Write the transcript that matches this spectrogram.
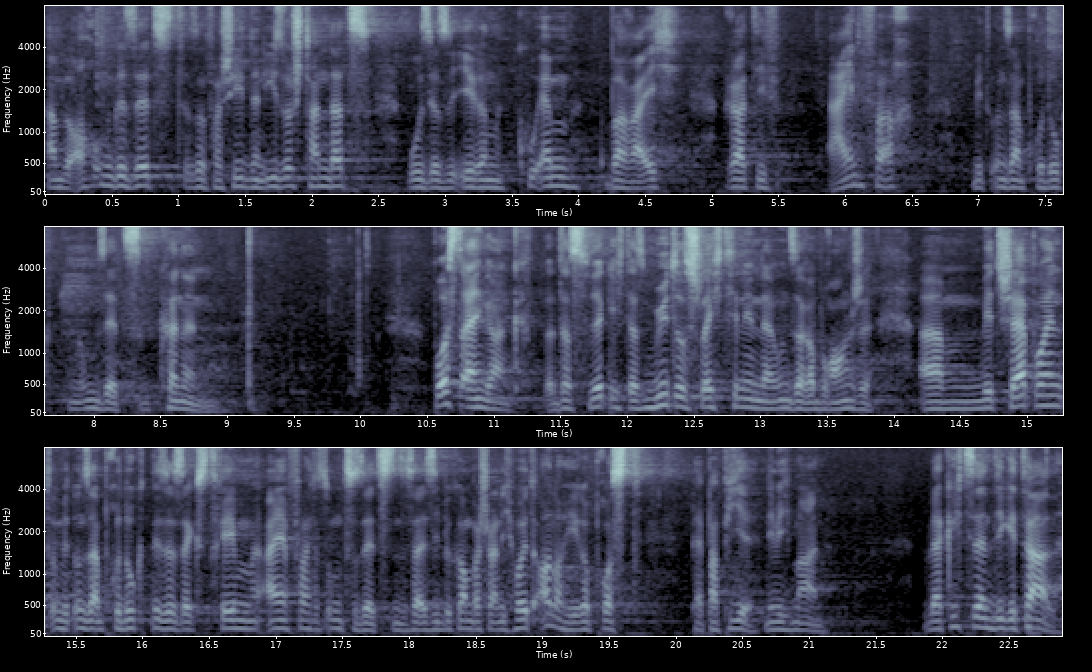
haben wir auch umgesetzt, also verschiedene ISO-Standards, wo Sie also Ihren QM-Bereich relativ einfach mit unseren Produkten umsetzen können. Posteingang, das ist wirklich das Mythos schlechthin in unserer Branche. Ähm, mit SharePoint und mit unseren Produkten ist es extrem einfach, das umzusetzen. Das heißt, Sie bekommen wahrscheinlich heute auch noch Ihre Post per Papier, nehme ich mal an. Wer kriegt sie denn digital?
